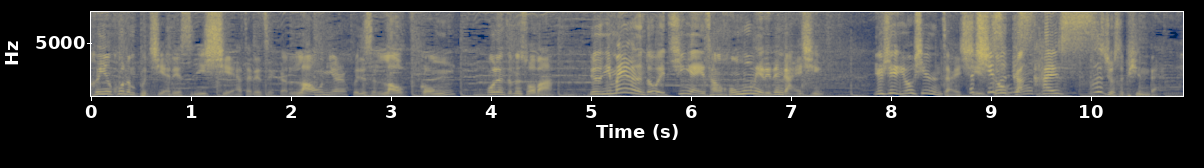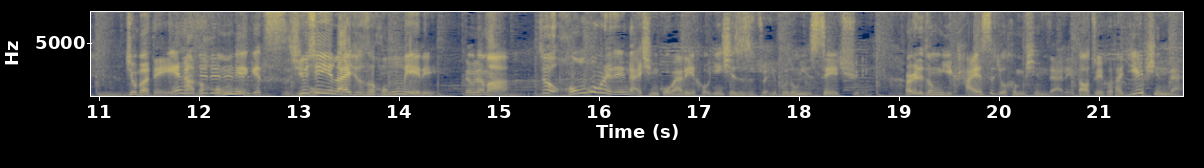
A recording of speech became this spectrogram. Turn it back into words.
很有可能不见得是你现在的这个老妞儿或者是老公。我能这么说吧？就是你每个人都会体验一场轰轰烈烈的爱情。有些有些人在一起，其实刚开始就是平淡。就没得啥子轰烈跟刺激，有些一来就是轰烈的，对不对嘛？只有轰轰烈烈的爱情过完了以后，你其实是最不容易舍去的。而那种一开始就很平淡的，到最后它也平淡。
